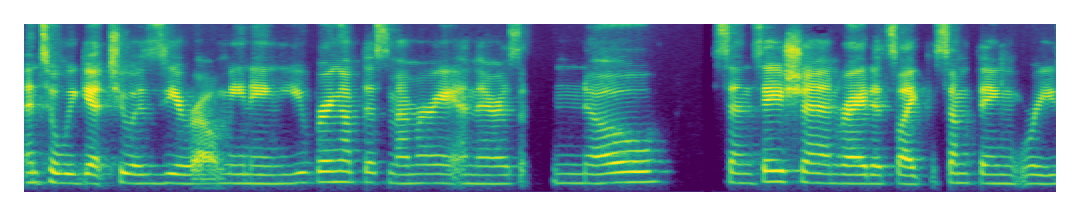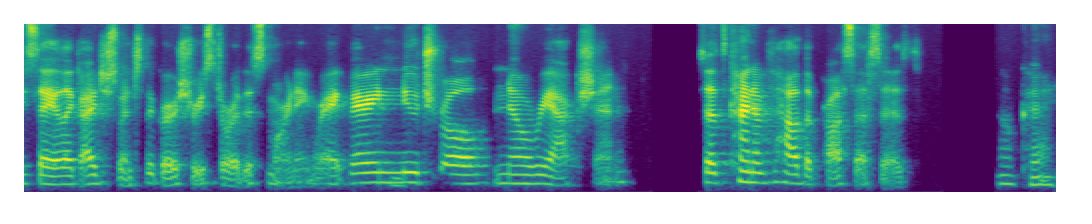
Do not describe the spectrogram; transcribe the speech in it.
until we get to a zero, meaning you bring up this memory and there's no sensation, right? It's like something where you say, like, I just went to the grocery store this morning, right? Very mm. neutral, no reaction. So that's kind of how the process is. Okay.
